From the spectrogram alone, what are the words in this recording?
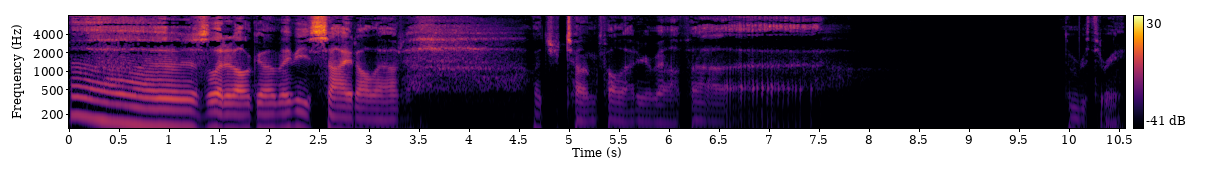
Uh, just let it all go. Maybe you sigh it all out. Let your tongue fall out of your mouth. Uh, number three.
